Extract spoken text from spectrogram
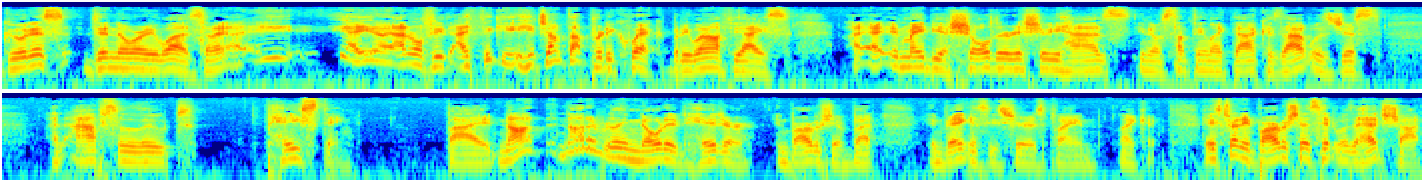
Gudas didn't know where he was, and I, I yeah, you know, I don't know if he. I think he, he jumped up pretty quick, but he went off the ice. I, it may be a shoulder issue he has, you know, something like that, because that was just an absolute pasting by not not a really noted hitter in Barbashev, but in Vegas he sure is playing like it. Hey, Strutty, Barbashev's hit was a headshot.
